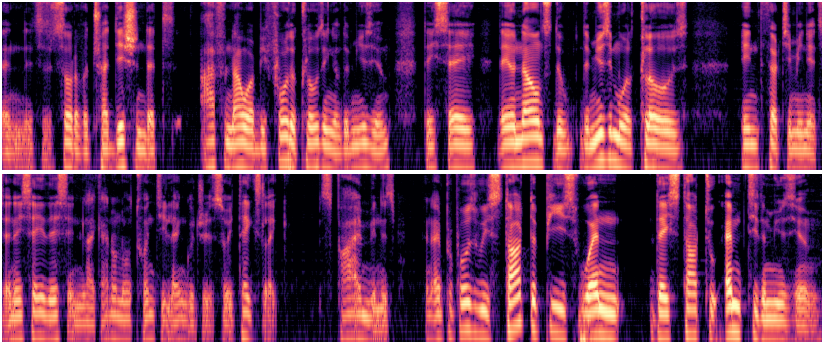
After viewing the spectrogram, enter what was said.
and it's a sort of a tradition that half an hour before the closing of the museum, they say they announce the the museum will close in 30 minutes, and they say this in like I don't know 20 languages, so it takes like five minutes. And I propose we start the piece when they start to empty the museum.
